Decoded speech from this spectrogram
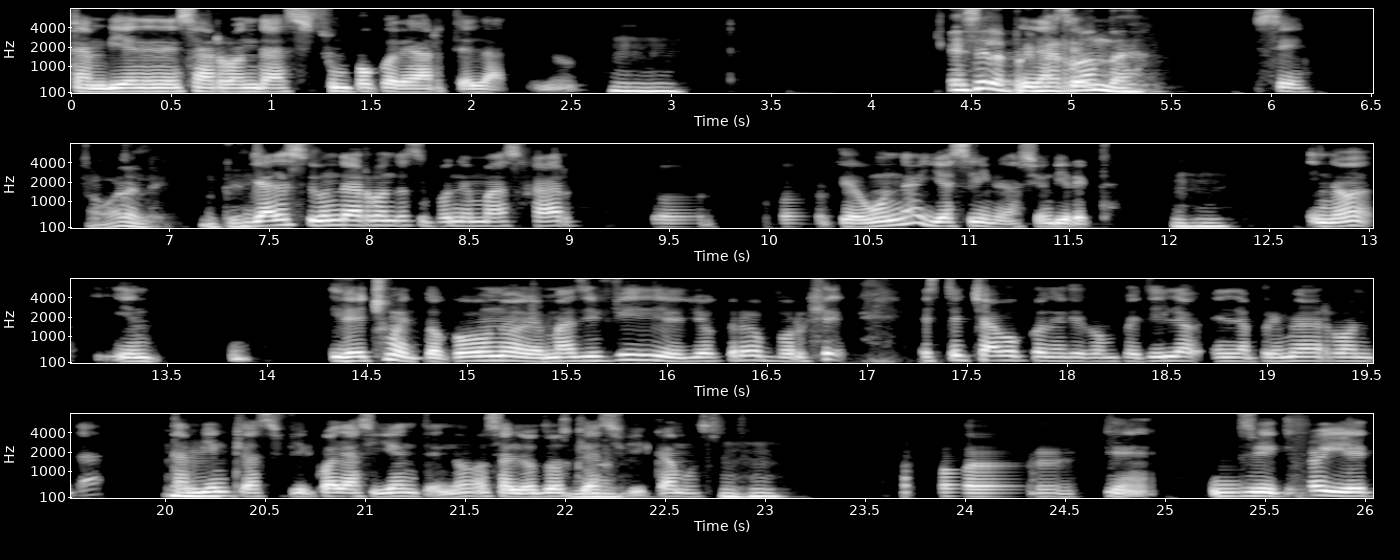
también en esa ronda haces un poco de arte latte, ¿no? Esa es la primera ronda. Sí. Órale, Ya la segunda ronda se pone más hard porque una ya es eliminación directa. Y no, y, y de hecho me tocó uno de más difícil, yo creo, porque este chavo con el que competí en la primera ronda también clasificó a la siguiente, ¿no? O sea, los dos clasificamos. Porque y él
